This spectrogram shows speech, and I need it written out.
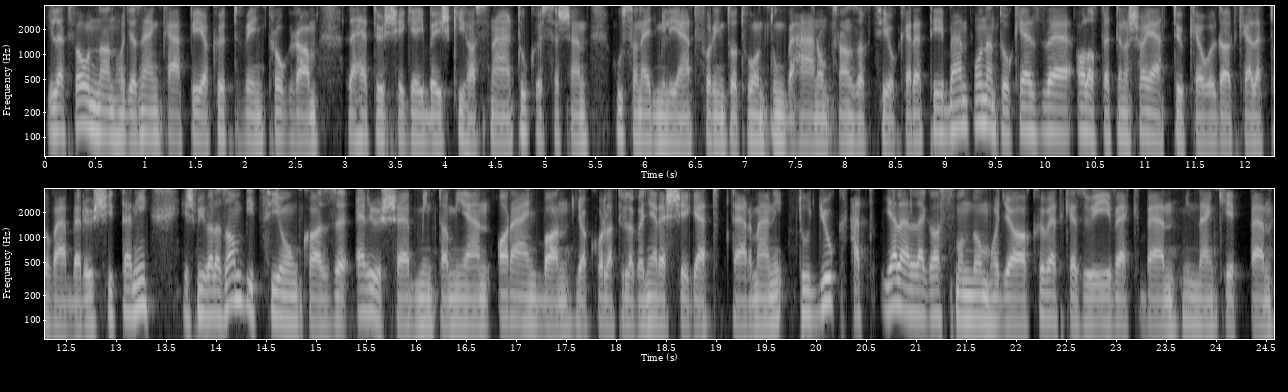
illetve onnan, hogy az NKP a kötvényprogram lehetőségeibe is kihasználtuk, összesen 21 milliárd forintot vontunk be három tranzakció keretében. Onnantól kezdve alapvetően a saját tőke oldalt kellett tovább erősíteni, és mivel az ambíciónk az erősebb, mint amilyen arányban gyakorlatilag a nyerességet termelni tudjuk, hát jelenleg azt mondom, hogy a következő években mindenképpen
